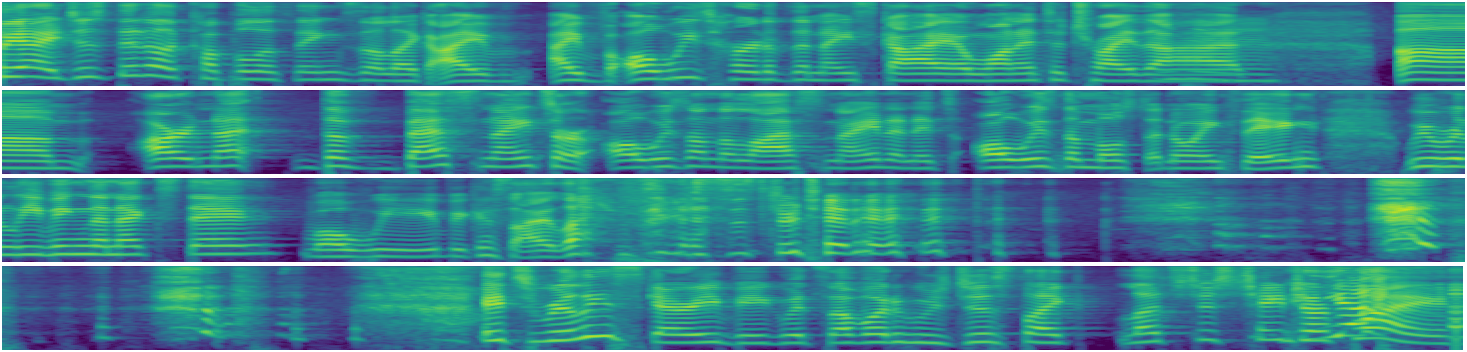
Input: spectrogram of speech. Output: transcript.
But yeah, I just did a couple of things that like I've I've always heard of the nice guy. I wanted to try that. Mm-hmm. Um, our night, the best nights are always on the last night, and it's always the most annoying thing. We were leaving the next day. Well, we because I left. Your sister did it. it's really scary being with someone who's just like, let's just change our Yeah. flight.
